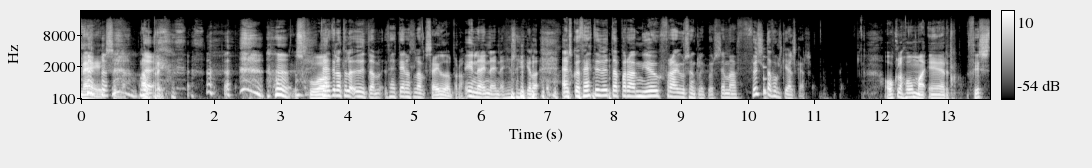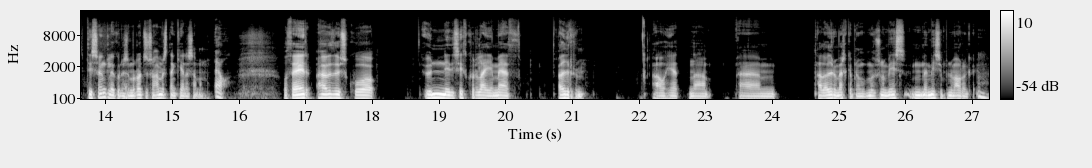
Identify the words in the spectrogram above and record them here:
Nei, Nei. aldrei. Sko, Þetta er náttúrulega auðvitað, þetta er náttúrulega segðu það bara. Nei, nei, nei, ég ætla ekki að. En sko þetta er auðvitað bara mjög frægur söngleikur sem að fullt af fólki elskar. Oklahoma er fyrsti söngleikurinn sem Rodgers og Hammerstein gera saman. Já. Og þeir höfðu sko unnið í sitt hverju lægi með öðrum á hérna um, að öðrum verkefnum og mis, með misjöpunum árangri. Mm.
